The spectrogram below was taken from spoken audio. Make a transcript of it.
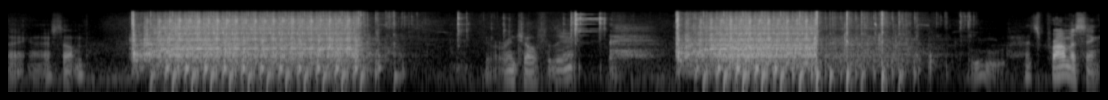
Right, there's something. Get a wrench off of there. Ooh, that's promising.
